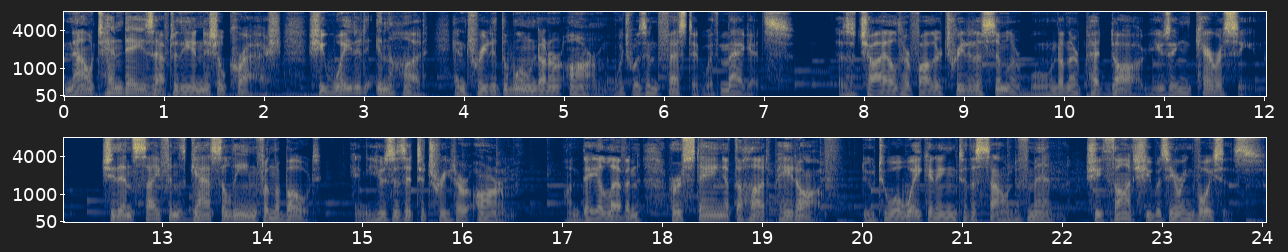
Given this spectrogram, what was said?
Now, 10 days after the initial crash, she waited in the hut and treated the wound on her arm, which was infested with maggots. As a child, her father treated a similar wound on their pet dog using kerosene. She then siphons gasoline from the boat and uses it to treat her arm. On day 11, her staying at the hut paid off due to awakening to the sound of men. She thought she was hearing voices,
